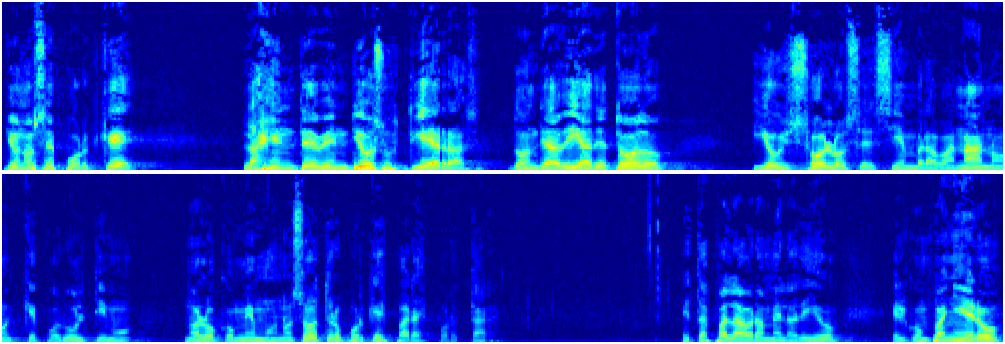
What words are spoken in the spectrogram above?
Yo no sé por qué la gente vendió sus tierras donde había de todo y hoy solo se siembra banano, que por último no lo comemos nosotros porque es para exportar. Estas palabras me las dijo el compañero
